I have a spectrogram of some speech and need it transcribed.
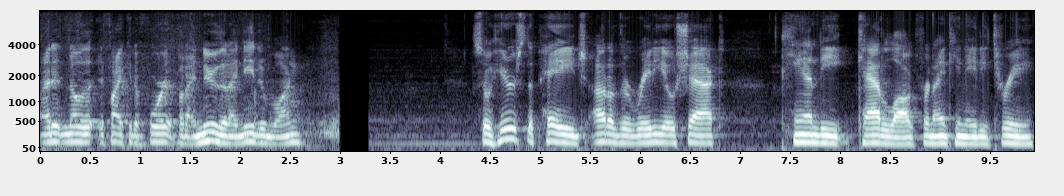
I didn't know if I could afford it, but I knew that I needed one. So here's the page out of the Radio Shack Tandy catalog for 1983.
